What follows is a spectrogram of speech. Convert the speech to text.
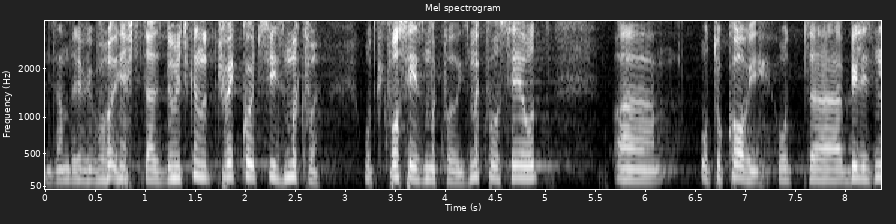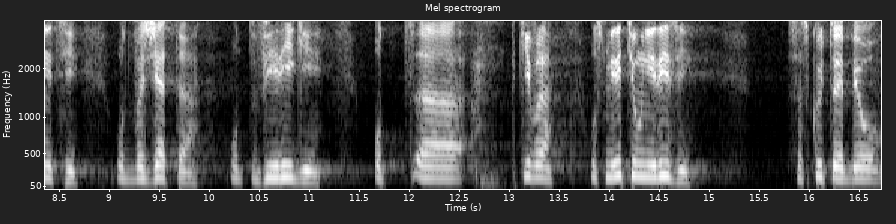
Не знам дали ви говори нещо тази думичка, но човек, който се измъква. От какво се е измъквал? Измъквал се е от, а, от окови, от а, белезници, от въжета, от вириги, от а, такива усмирителни ризи, с които е бил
